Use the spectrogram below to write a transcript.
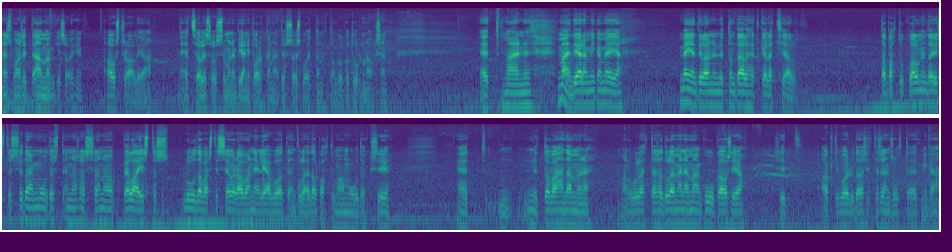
ensi vuonna sitten MM-kisoihin Australiaan. Että se olisi ollut semmoinen pieni porkkana, että jos se olisi voittanut tuon koko turnauksen. Et mä, en mä en tiedä mikä meidän, meidän tilanne nyt on tällä hetkellä, että siellä tapahtuu valmentajistossa jotain muutosta, en osaa sanoa. Pelaajistossa luultavasti seuraavaan neljän vuoteen tulee tapahtumaan muutoksia. Et nyt on vähän tämmönen, mä luulen, että tässä tulee menemään kuukausia, sitten aktivoidutaan sitten sen suhteen, että mikä,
